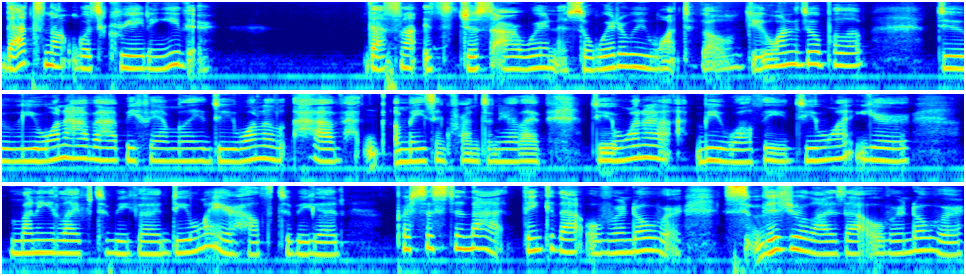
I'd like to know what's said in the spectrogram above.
that's not what's creating either that's not it's just our awareness so where do we want to go do you want to do a pull-up do you want to have a happy family do you want to have amazing friends in your life do you want to be wealthy do you want your money life to be good do you want your health to be good Persist in that. Think that over and over. Visualize that over and over.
